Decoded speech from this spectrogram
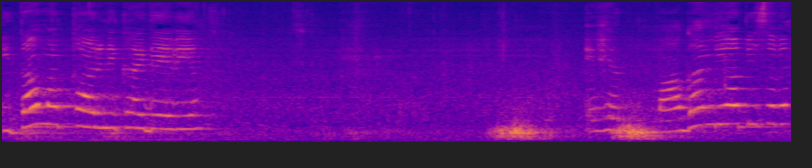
ඉතාමත් කාරුණිකයි දේවිය. එහෙත් මාගන්ධියා බිසව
